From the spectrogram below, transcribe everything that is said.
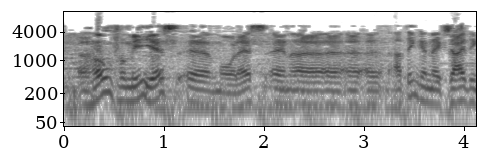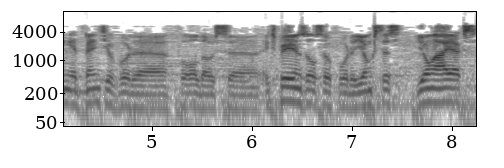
A home for me, yes, uh, more or less, and uh, uh, uh I think an exciting adventure for the for all those uh, experience also for the youngsters. Young Ajax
